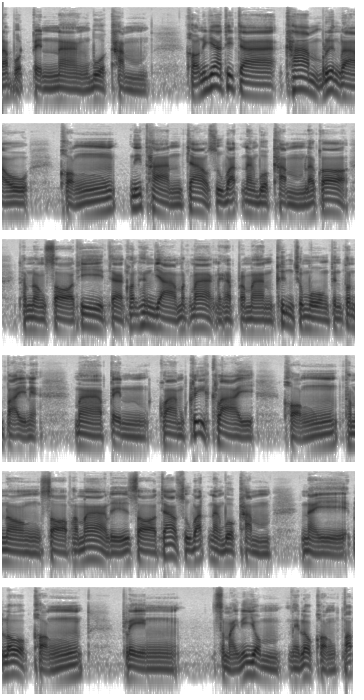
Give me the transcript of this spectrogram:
รับบทเป็นนางบัวคำขออนุญาตที่จะข้ามเรื่องราว ของนิทานเจ้าสุวัตนางบัวคำแล้วก็ทำนองซอที่จะค่อนข้างยาวมากๆนะครับ ประมาณครึ่งชั่วโมงเป็นต้นไปเนี่ยมาเป็นความคลี่คลายของทำนองซอพม่า หรือซอเจ้าสุวัตนางบัวคำในโลกของเพลงสมัยนิยม ในโลกของ pop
